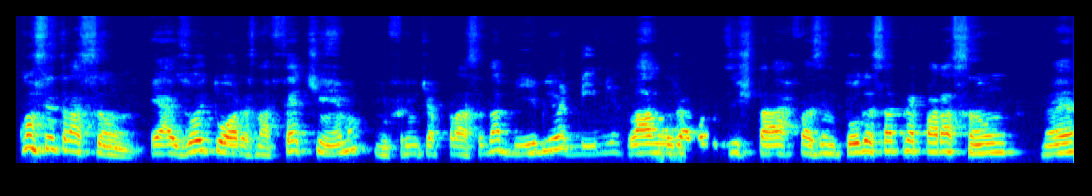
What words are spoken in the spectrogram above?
concentração é às 8 horas na Fetiema, em frente à Praça da Bíblia. Bíblia. Lá nós já vamos estar fazendo toda essa preparação, né,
